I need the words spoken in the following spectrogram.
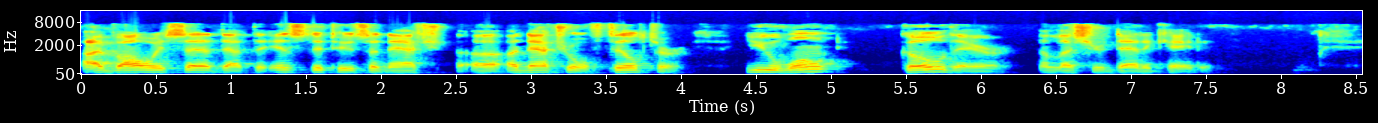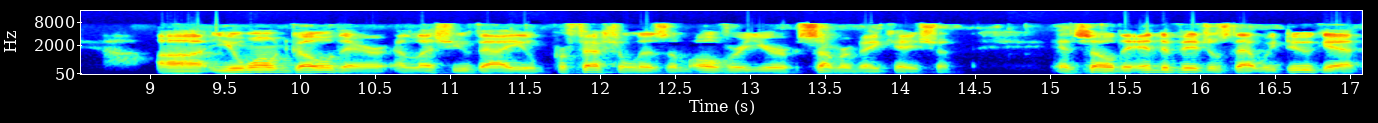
I've always said that the institute's a, nat- uh, a natural filter. You won't go there unless you're dedicated. Uh, you won't go there unless you value professionalism over your summer vacation. And so the individuals that we do get,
